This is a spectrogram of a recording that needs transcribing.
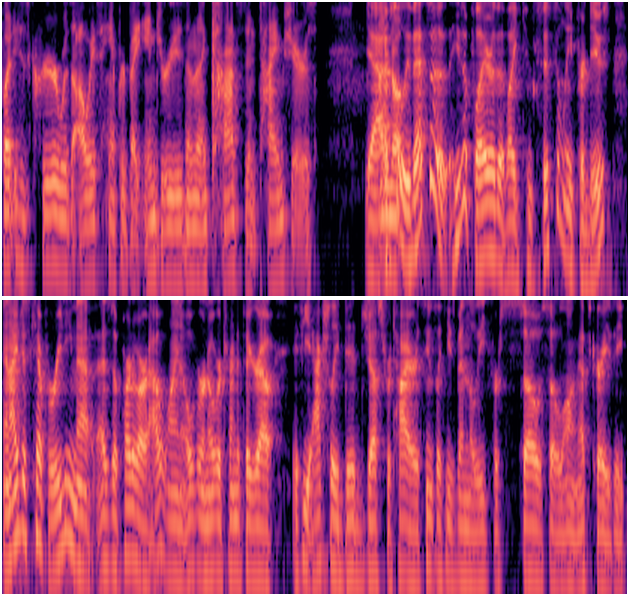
but his career was always hampered by injuries and then constant timeshares. Yeah, absolutely. Know. That's a he's a player that like consistently produced, and I just kept reading that as a part of our outline over and over, trying to figure out if he actually did just retire. It seems like he's been in the league for so so long. That's crazy.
